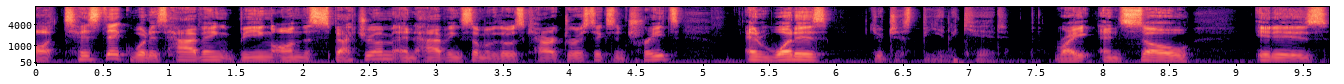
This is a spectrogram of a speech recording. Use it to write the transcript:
autistic, what is having being on the spectrum and having some of those characteristics and traits, and what is you're just being a kid, right? And so it is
